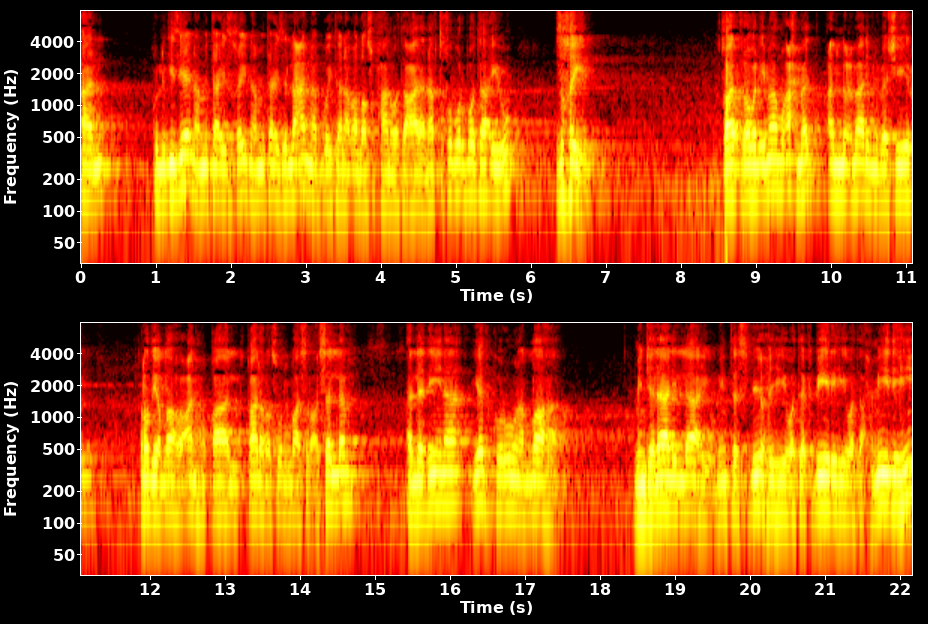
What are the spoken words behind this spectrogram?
الكلالله سبحانه وتعالىتخبرت خيروى الإمام أحمد عن النعمان بن بشير ر الله عنهال رسول الله صلى سلم الذين يذكرون الله من جلال الله من تسبيحه وتكبيره وتحميده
